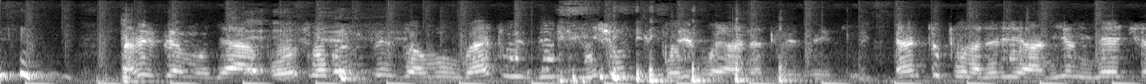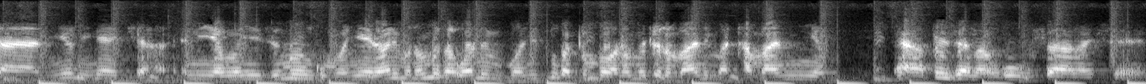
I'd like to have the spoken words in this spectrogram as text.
na mimi pia mmoja wapo, tunakuwa mpenzi wa Mungu, hatuliziki ni shoti, ipo hivyo yani, yani tupo nanili yani hiyo ni nature yani hiyo ni nature yani ya mwenyezi mungu mwenyewe yani mwanaume kwa kwani mwenyezi mungu atumba wanaume tena maana matamanio ya mapenzi yana nguvu sana shee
